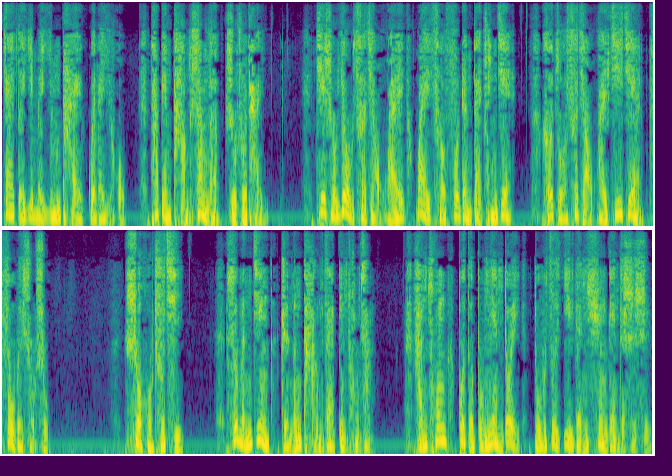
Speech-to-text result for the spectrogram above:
摘得一枚银牌归来以后，他便躺上了手术台，接受右侧脚踝外侧副韧带重建和左侧脚踝肌腱复位手术。术后初期，孙文静只能躺在病床上，韩聪不得不面对独自一人训练的事实。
